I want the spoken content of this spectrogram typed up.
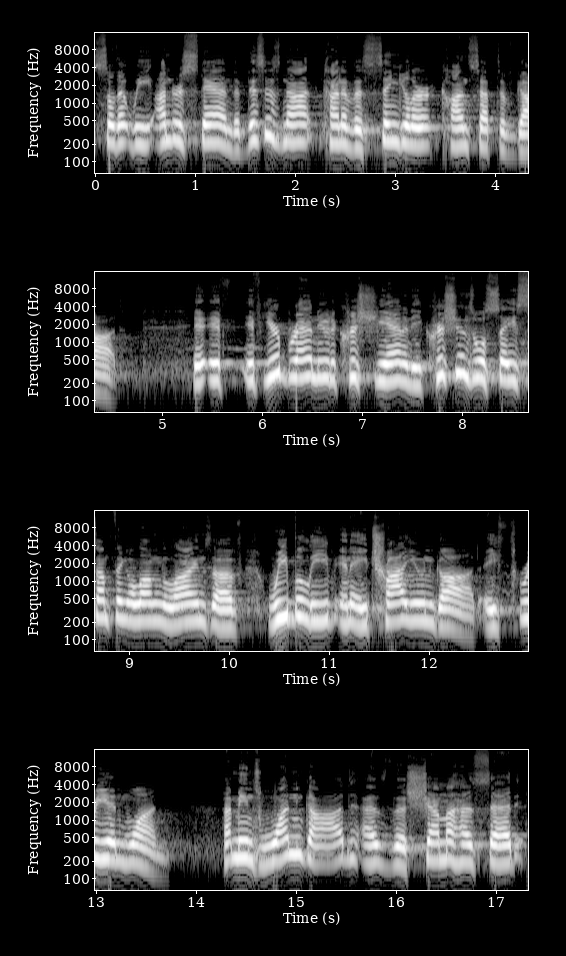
so that we understand that this is not kind of a singular concept of God. If, if you're brand new to Christianity, Christians will say something along the lines of, We believe in a triune God, a three in one. That means one God, as the Shema has said,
